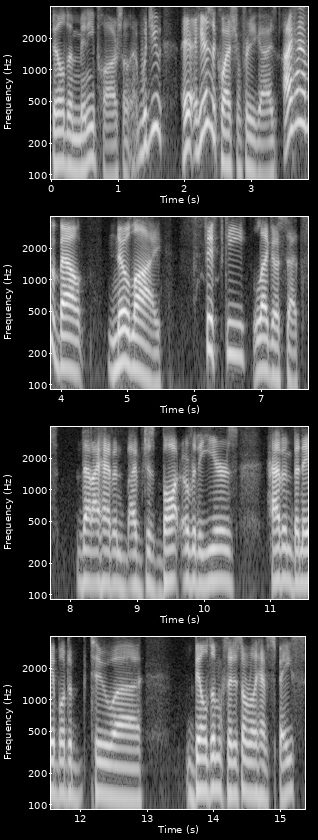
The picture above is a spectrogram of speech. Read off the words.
Build a mini plot or something. Would you? Here's a question for you guys. I have about no lie, fifty Lego sets that I haven't. I've just bought over the years. Haven't been able to to uh, build them because I just don't really have space.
